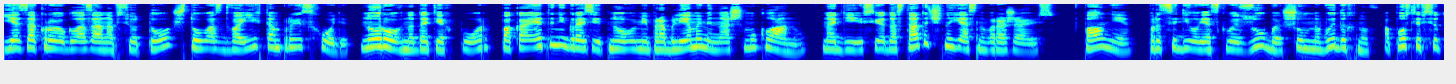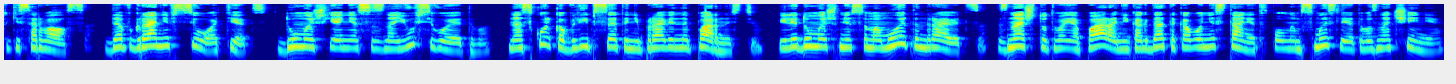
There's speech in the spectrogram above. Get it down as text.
я закрою глаза на все то, что у вас двоих там происходит, но ровно до тех пор, пока это не грозит новыми проблемами нашему клану. Надеюсь, я достаточно ясно выражаюсь. Вполне. Процедил я сквозь зубы, шумно выдохнув, а после все-таки сорвался. Да в грани все, отец. Думаешь, я не осознаю всего этого? Насколько влип с этой неправильной парностью? Или думаешь, мне самому это нравится? Знать, что твоя пара никогда таково не станет в полном смысле этого значения?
